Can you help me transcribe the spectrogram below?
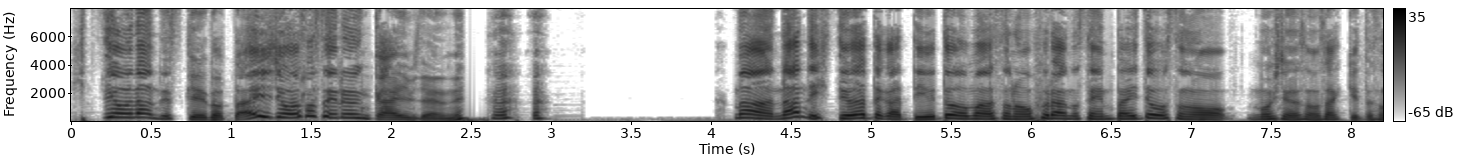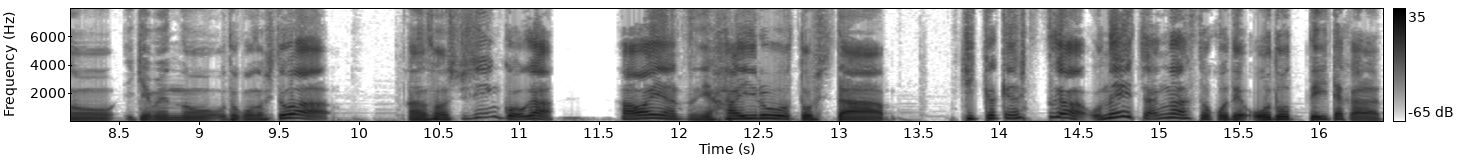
必要なんですけれど、退場させるんかいみたいなね。まあ、なんで必要だったかっていうと、まあ、その、フランの先輩と、その、もう一人のその、さっき言ったその、イケメンの男の人は、あの、その主人公が、ハワイアンズに入ろうとしたきっかけの一つが、お姉ちゃんがそこで踊っていたから。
